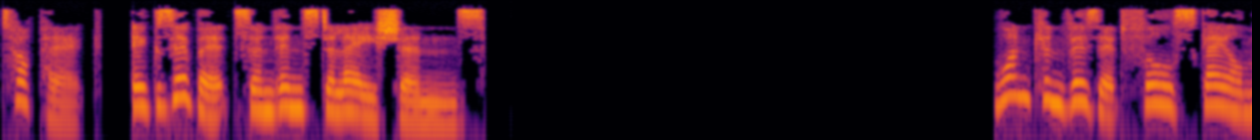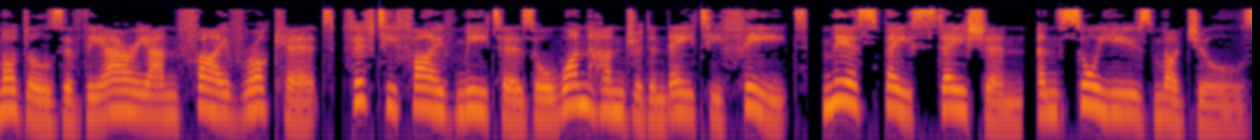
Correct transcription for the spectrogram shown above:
Topic: Exhibits and installations One can visit full-scale models of the Ariane 5 rocket 55 meters or 180 feet, Mir space station, and Soyuz modules.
